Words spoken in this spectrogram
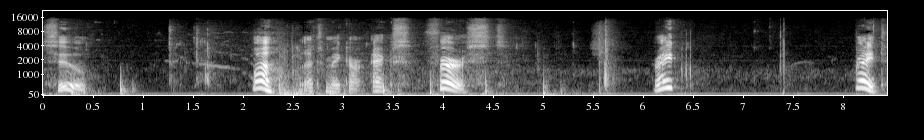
So, well, let's make our X first. Right? Right.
